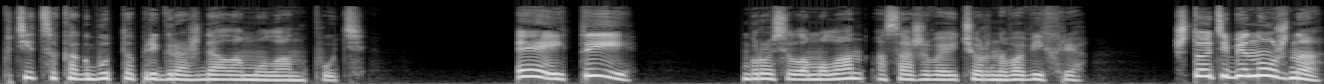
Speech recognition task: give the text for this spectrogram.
Птица как будто преграждала Мулан путь. «Эй, ты!» — бросила Мулан, осаживая черного вихря. «Что тебе нужно?»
